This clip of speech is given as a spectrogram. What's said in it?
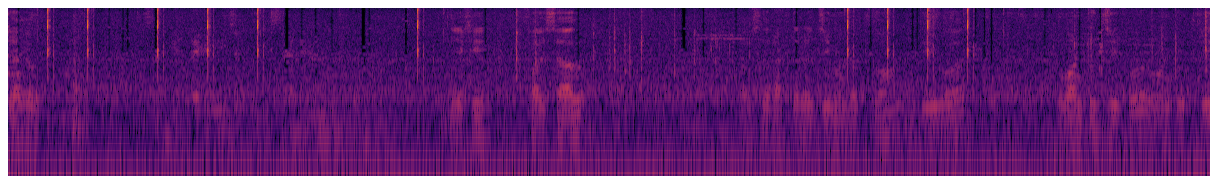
যাই হোক। দেখি, Faisal. Faisal rate Gmail dot com viewer one two three four one two three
